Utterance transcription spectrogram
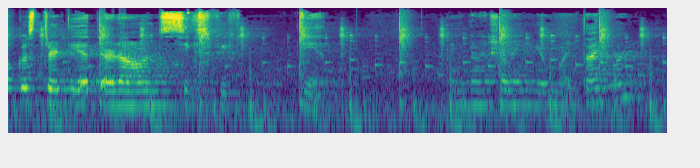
August 30th around 6.15 I'm gonna show you my timer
